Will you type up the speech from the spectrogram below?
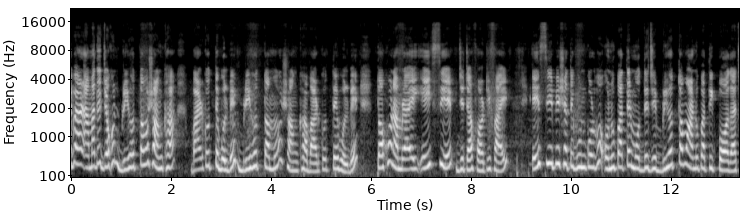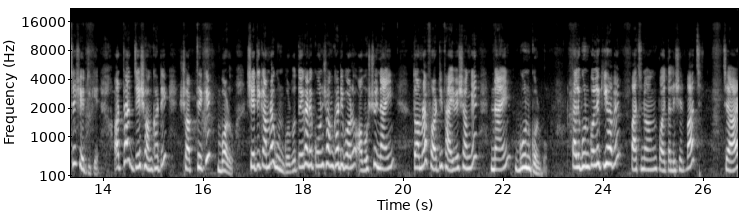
এবার আমাদের যখন বৃহত্তম সংখ্যা বার করতে বলবে, বৃহত্তম সংখ্যা বার করতে বলবে, তখন আমরা এই এইচ সিএফ যেটা ফর্টি ফাইভ এইচ সিএফের সাথে গুণ করব অনুপাতের মধ্যে যে বৃহত্তম আনুপাতিক পদ আছে সেটিকে। অর্থাৎ যে সংখ্যাটি সব থেকে বড়, সেটিকে আমরা গুণ করব। তো এখানে কোন সংখ্যাটি বড়? অবশ্যই নাইন তো আমরা ফর্টি ফাইভের সঙ্গে নাইন গুণ করব। তাহলে গুণ করলে কি হবে? পাঁচ নং পঁয়তাল্লিশের পাঁচ, চার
